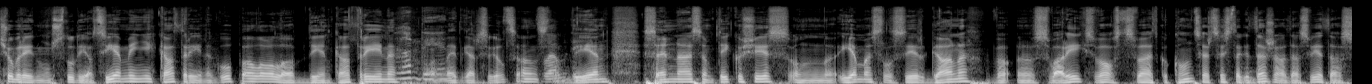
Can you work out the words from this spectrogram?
Bet šobrīd mums studijā ciemiņi Katrīna Gupalo, labdien, Katrīna! Labdien! Un Edgars Vilcāns, labdien! labdien. Sen neesam tikušies, un iemesls ir gana va, svarīgs valsts svētku koncerts. Es tagad dažādās vietās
